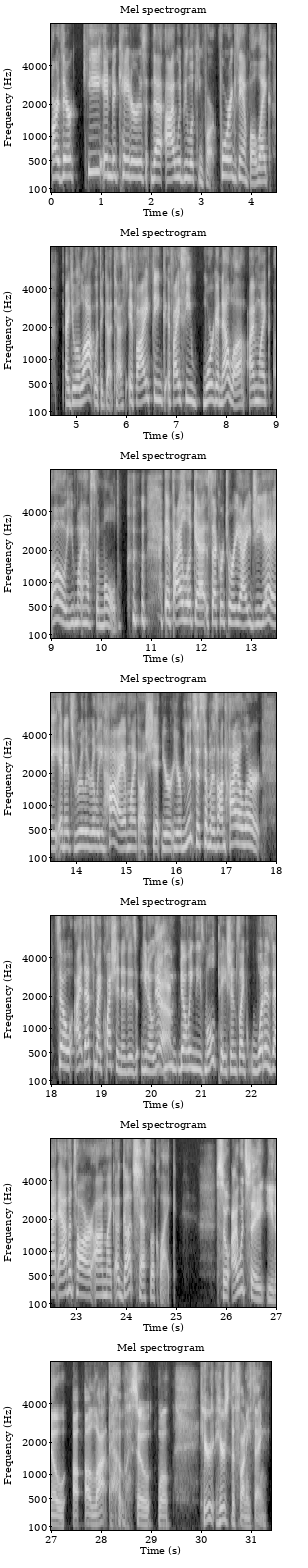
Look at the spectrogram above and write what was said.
are there key indicators that I would be looking for? For example, like I do a lot with the gut test. If I think if I see Morganella, I'm like, oh, you might have some mold. if I look at secretory IgA and it's really really high, I'm like, oh shit, your your immune system is on high alert. So I, that's my question is is you know yeah. you knowing these mold patients, like what does that avatar on like a gut test look like? So I would say you know a, a lot. So well, here here's the funny thing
